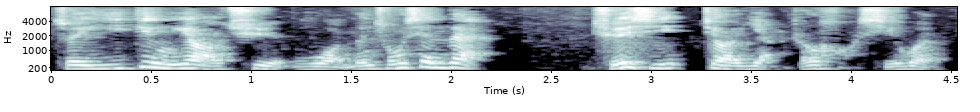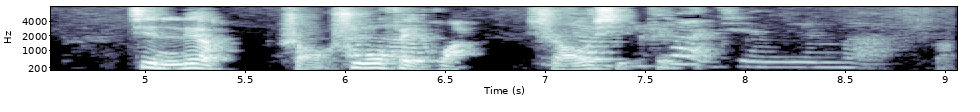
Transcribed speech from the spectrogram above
所以一定要去，我们从现在学习就要养成好习惯，尽量。少说废话，少写废话。啊，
